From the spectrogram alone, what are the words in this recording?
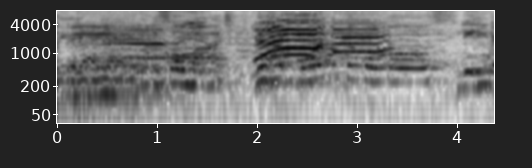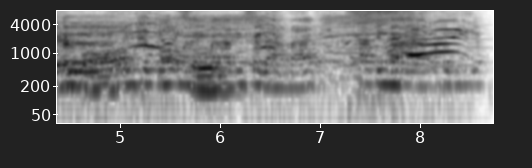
Thank you so much. We have more of the photos Later po. Thank you po. So- Maraming maraming salamat sa ating mga kapamilya.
